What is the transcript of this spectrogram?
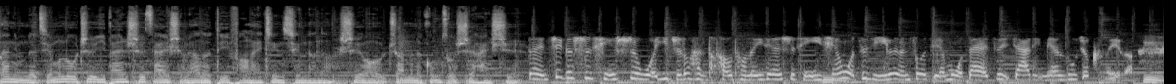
那你们的节目录制一般是在什么样的地方来进行的呢？是有专门的工作室还是？对，这个事情是我一直都很头疼的一件事情。以前我自己一个人做节目，在自己家里面录就可以了。嗯。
